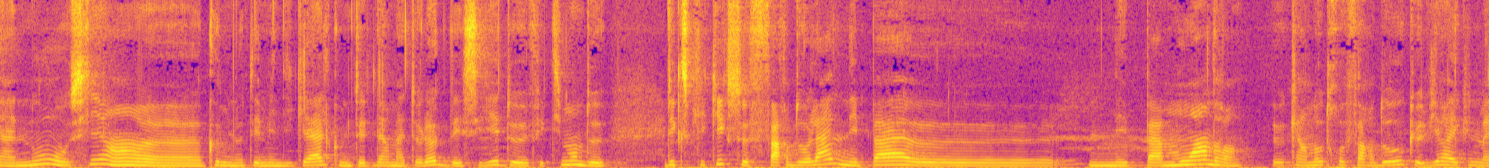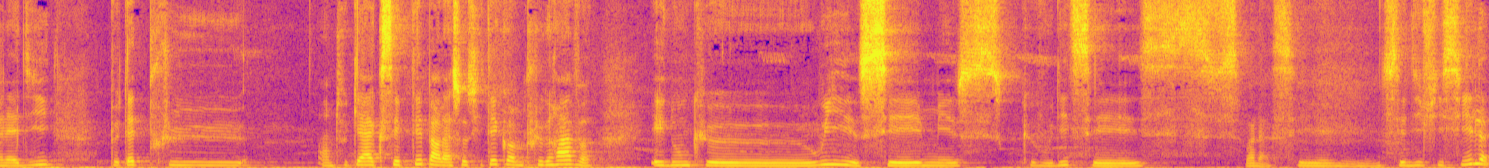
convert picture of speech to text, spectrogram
à nous aussi, hein, euh, communauté médicale, communauté de dermatologues, d'essayer de, effectivement de, d'expliquer que ce fardeau-là n'est pas, euh, n'est pas moindre qu'un autre fardeau, que vivre avec une maladie peut-être plus en tout cas accepté par la société comme plus grave. Et donc oui, c'est mais ce que vous dites, c'est voilà, c'est difficile,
